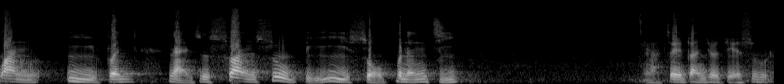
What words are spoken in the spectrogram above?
万亿分，乃至算数比翼所不能及。啊，这一段就结束了。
